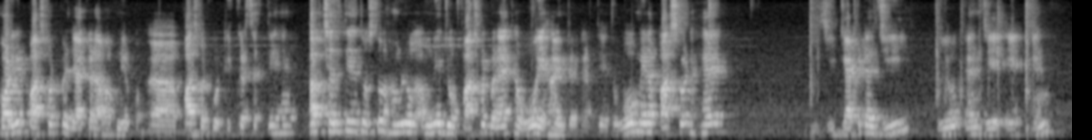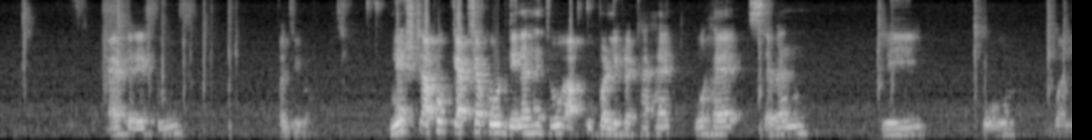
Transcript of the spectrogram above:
फॉरगेट पासवर्ड पर जाकर आप अपने पासवर्ड को ठीक कर सकते हैं। अब चलते हैं दोस्तों, हम लोग हमने जो पासवर्ड बनाया था, वो यहाँ इंटर करते हैं। तो वो मेरा पासवर्ड है G capital G U N J A N at the rate two triple zero next आपको कैप्चा कोड देना है, जो आप ऊपर लिख रखा है। वो है सेवन थ्री फोर वन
